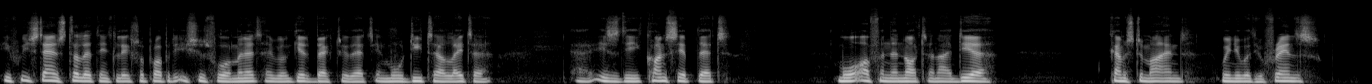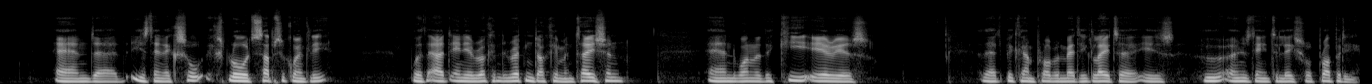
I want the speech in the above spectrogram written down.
If we stand still at the intellectual property issues for a minute, and we'll get back to that in more detail later, uh, is the concept that more often than not an idea comes to mind when you're with your friends and uh, is then ex- explored subsequently without any written documentation. And one of the key areas that become problematic later is who owns the intellectual property.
